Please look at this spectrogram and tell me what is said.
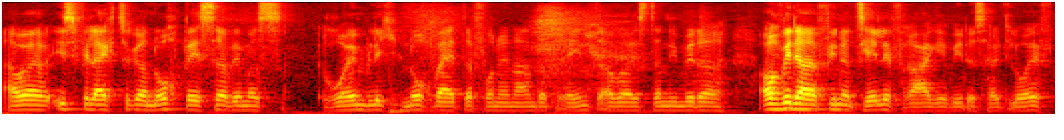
aber ist vielleicht sogar noch besser, wenn man es räumlich noch weiter voneinander trennt, aber ist dann wieder, auch wieder eine finanzielle Frage, wie das halt läuft.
